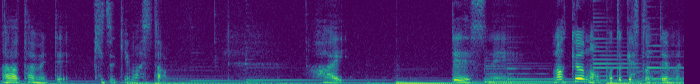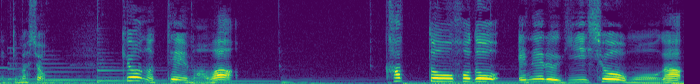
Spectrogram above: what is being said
改めて気づきました。はいでですねまあ今日のポッドキャストのテーマに行きましょう。今日のテーマは葛藤ほどエネルギー消耗が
